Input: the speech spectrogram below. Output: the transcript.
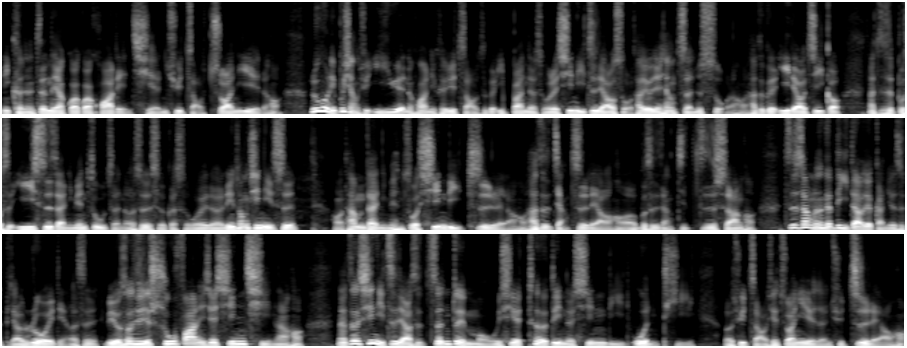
你可能真的要乖乖花点钱去找专业的哈。如果你不想去医院的话，你可以去找这个一般的所谓的心理治疗所，它有点像诊所，然后它这个医疗机构，它只是不是医师在里面驻诊，而是是个所谓的临床心理师，哦，他们在里面做心理治疗哈，他是讲治疗哈，而不是讲智商哈。智商的那个力道就感觉是比较弱一点，而是比如说去抒发的一些心情啊哈。那这个心理治疗是针对某一些特定的心理问题而去找一些专业的人去治疗哈。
